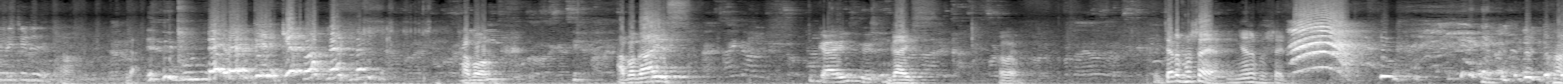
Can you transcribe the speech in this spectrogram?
അപ്പൊ അപ്പോൾ അപ്പോൾ ഗായ്സ് ഗായ്സ് ചേട്ടാ ഫ്രഷായ ഞാൻ ഫ്രഷായിട്ട് ആ.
